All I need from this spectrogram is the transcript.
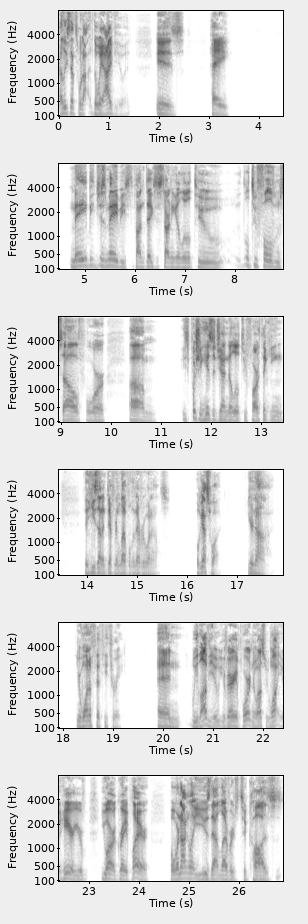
At least that's what I, the way I view it is. Hey, maybe just maybe Stefon Diggs is starting to get a little too a little too full of himself, or um, he's pushing his agenda a little too far, thinking that he's on a different level than everyone else. Well, guess what? You're not. You're one of fifty three and we love you. You're very important to us. We want you here. You're you are a great player, but we're not going to let you use that leverage to cause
